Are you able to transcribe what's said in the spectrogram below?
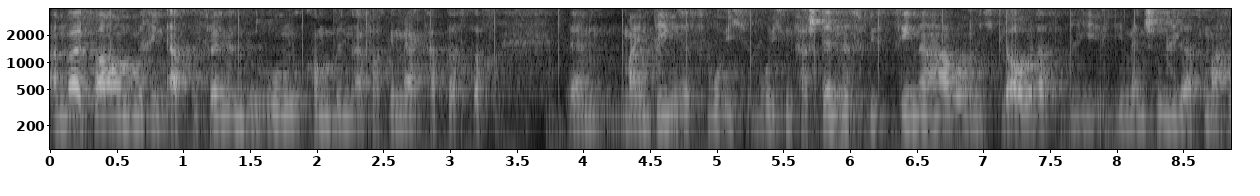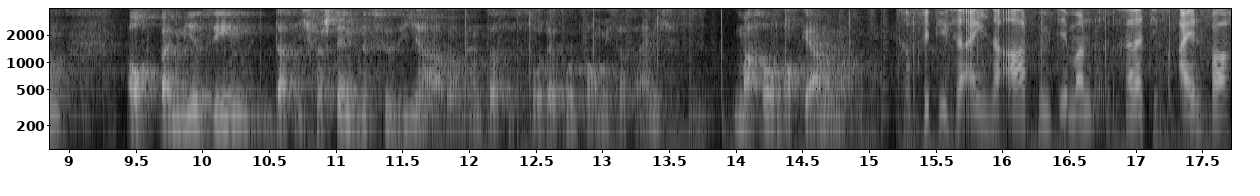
Anwalt war und mit den ersten Fällen in Berührung gekommen bin, einfach gemerkt habe, dass das ähm, mein Ding ist, wo ich, wo ich ein Verständnis für die Szene habe und ich glaube, dass die, die Menschen, die das machen, auch bei mir sehen, dass ich Verständnis für sie habe. Und das ist so der Grund, warum ich das eigentlich mache und auch gerne mache. Graffiti ist ja eigentlich eine Art, mit der man relativ einfach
